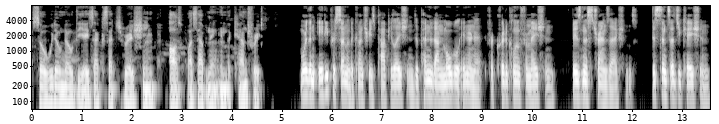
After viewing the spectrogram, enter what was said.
so we don't know the exact situation of what's happening in the country. More than 80% of the country's population depended on mobile internet for critical information, business transactions, distance education,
